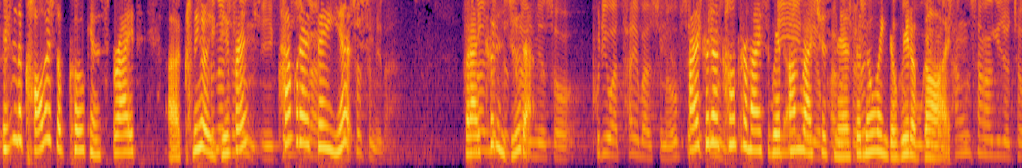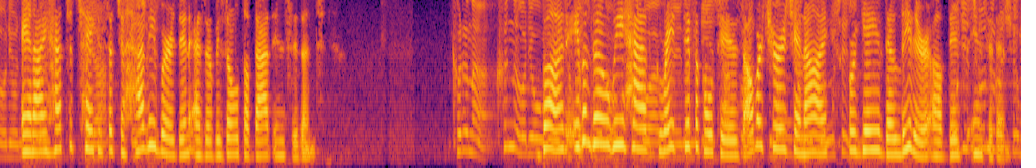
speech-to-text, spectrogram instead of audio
Isn't the colors of Coke and Sprite uh, clearly different? How could I say yes? But I couldn't do that. I couldn't compromise with unrighteousness knowing the will of God. And I had to take such a heavy burden as a result of that incident. But even though we had great difficulties, our church and I forgave the leader of this incident.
